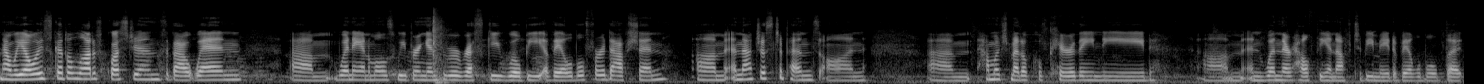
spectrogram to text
Now, we always get a lot of questions about when, um, when animals we bring in through a rescue will be available for adoption. Um, and that just depends on um, how much medical care they need um, and when they're healthy enough to be made available. But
